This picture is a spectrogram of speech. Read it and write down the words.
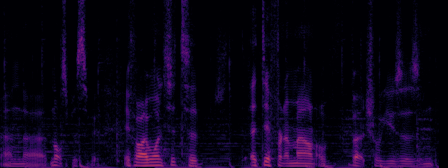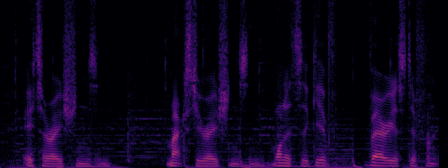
and uh, not specific. If I wanted to a different amount of virtual users and iterations and max durations and wanted to give various different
